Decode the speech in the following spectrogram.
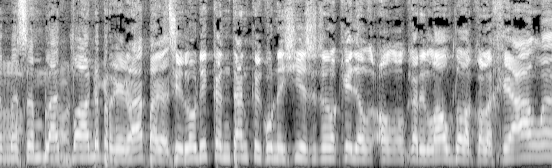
no, m'ha semblat no bona, estic perquè clar, perquè, si l'únic cantant que coneixies és aquell, el, el, el Garilol de la Colegiala,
